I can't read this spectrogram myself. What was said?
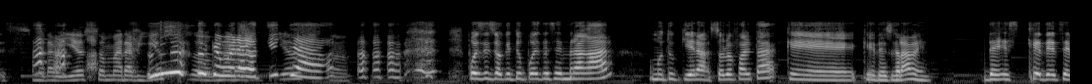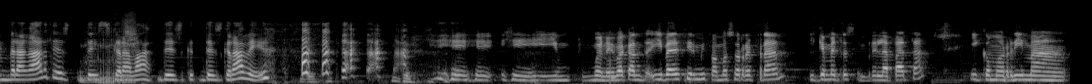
Es maravilloso, maravilloso. ¡Qué buena maravilloso. Pues eso, que tú puedes desembragar como tú quieras. Solo falta que, que desgrabe. Des- que desembragar, des, desgrava, des- desgrave. Y, y- bueno, iba a, iba a decir mi famoso refrán, el que meto siempre la pata, y como rima,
